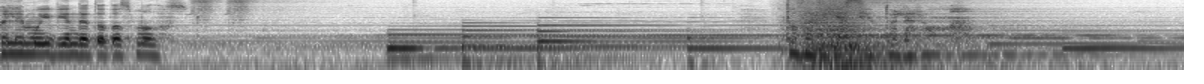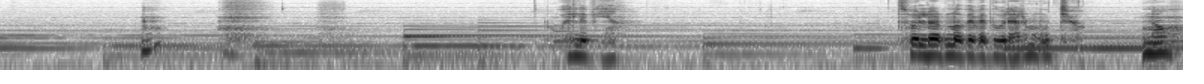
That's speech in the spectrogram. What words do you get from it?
Huele muy bien de todos modos. Todavía siento el aroma. Bien. Su olor no debe durar mucho. No.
